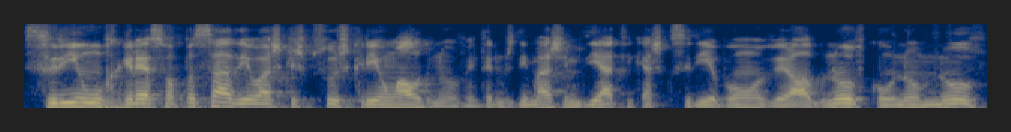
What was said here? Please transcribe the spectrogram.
seria um regresso ao passado e eu acho que as pessoas queriam algo novo. Em termos de imagem mediática, acho que seria bom haver algo novo, com um nome novo,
